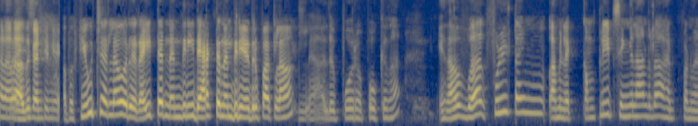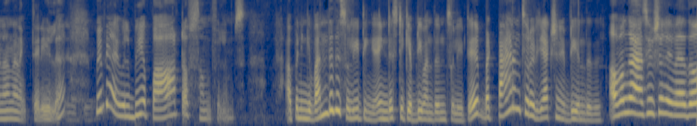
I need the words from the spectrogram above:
அதனால் அது கண்டினியூ அப்ப ஃபியூச்சர்ல ஒரு ரைட்டர் நந்தினி டேரக்டர் நந்தினி எதிர்பார்க்கலாம்? இல்லை அது போகிற போக்கு தான். ஏதாவது work full time I mean like complete single ஹேண்டடாக ஆட் பண்ணுவேனான்னு எனக்கு தெரியல. Maybe I will be a part of some films அப்போ நீங்கள் வந்தது சொல்லிட்டீங்க இண்டஸ்ட்ரிக்கு எப்படி வந்ததுன்னு சொல்லிட்டு பட் பேரண்ட்ஸோட ரியாக்ஷன் எப்படி இருந்தது? அவங்க ஆஸ் யூஷுவல் இவ ஏதோ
